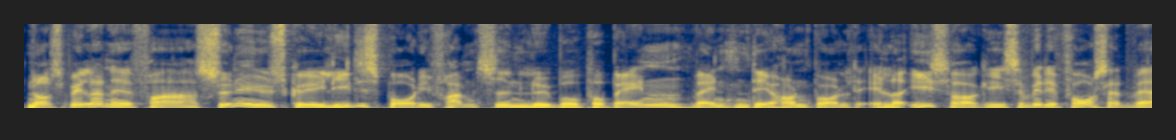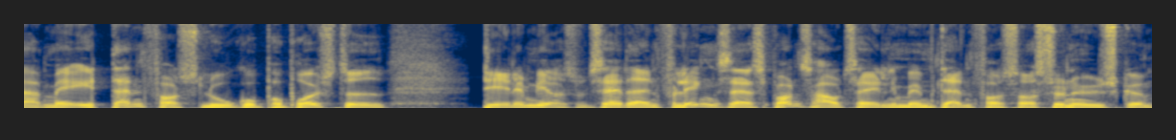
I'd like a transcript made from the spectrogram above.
Når spillerne fra Sønderjyske Elitesport i fremtiden løber på banen, hvad enten det er håndbold eller ishockey, så vil det fortsat være med et Danfoss-logo på brystet. Det er nemlig resultatet af en forlængelse af sponsoraftalen mellem Danfoss og Sønderjyske.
